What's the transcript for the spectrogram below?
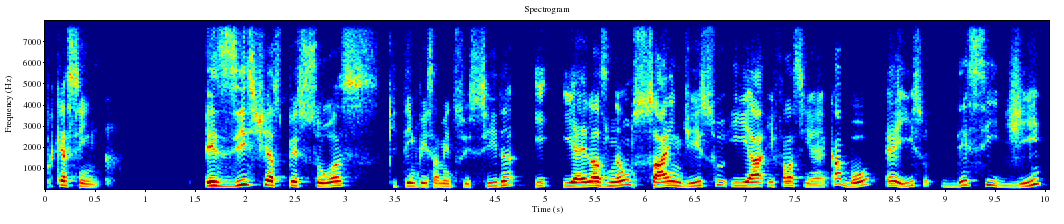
porque assim, existe as pessoas que tem pensamento suicida e, e aí elas não saem disso e, a, e falam assim: é, acabou, é isso, decidi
